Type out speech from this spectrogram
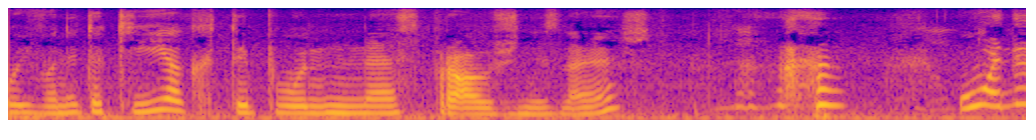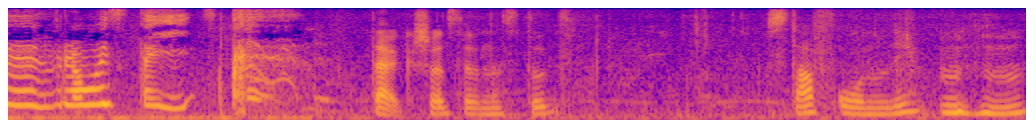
Ой, вони такі, як, типу, не справжні, знаєш? Ой, де прямо стоїть. Так, що це в нас тут? Stuff only. Угу.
